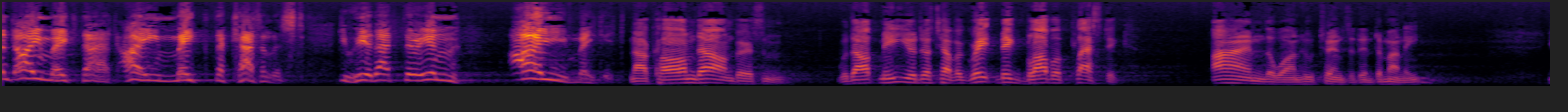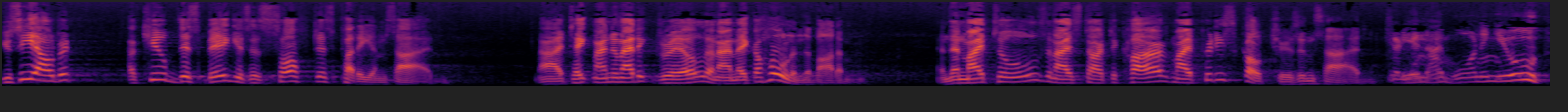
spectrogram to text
And I make that. I make the catalyst. Do you hear that, Therian? I make it. Now calm down, Burson. Without me, you just have a great big blob of plastic. I'm the one who turns it into money. You see, Albert, a cube this big is as soft as putty inside. Now, I take my pneumatic drill and I make a hole in the bottom. And then my tools, and I start to carve my pretty sculptures inside. Therian, I'm warning you.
